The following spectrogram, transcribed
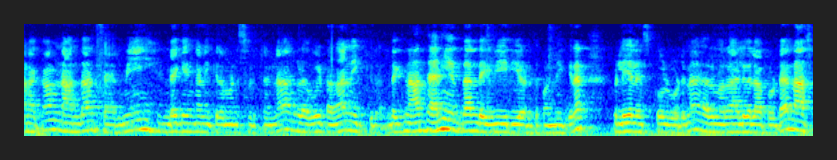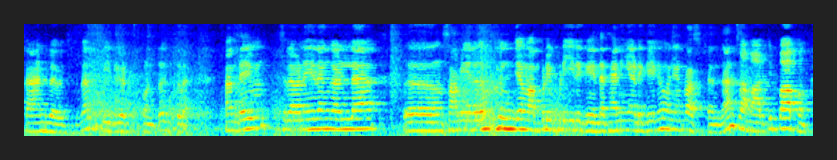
வணக்கம். நான் தான் சர்மி. இன்றைக்கு எங்கே நிற்கிறோம்னு சொல்லிட்டேன்னா எங்களை வீட்டை தான் நிற்கிறேன் இன்றைக்கு நான் தனியாக தான் இந்த வீடியோ எடுத்து கொண்டு நிற்கிறேன் பிள்ளைகளை ஸ்கூல் போட்டுனா அது மாதிரி அலுவலாக போட்டேன் நான் ஸ்டாண்டில் வச்சுட்டு தான் வீடியோ எடுத்து கொண்டு இருக்கிறேன் சந்தையும் சில நேரங்களில் சமையல் கொஞ்சம் அப்படி இப்படி இருக்குது இந்த தனியாக எடுக்க கொஞ்சம் கஷ்டம் தான். சமாளித்து பார்ப்போம்.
